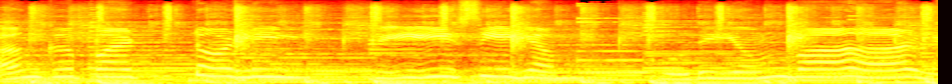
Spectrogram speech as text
அங்கு பட்டொளி வீசியம் முடியும் வாழ.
